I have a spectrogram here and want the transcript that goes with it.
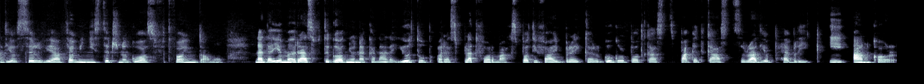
Radio Sylwia, feministyczny głos w Twoim domu. Nadajemy raz w tygodniu na kanale YouTube oraz platformach Spotify, Breaker, Google Podcasts, Pocket Casts, Radio Public i Anchor.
